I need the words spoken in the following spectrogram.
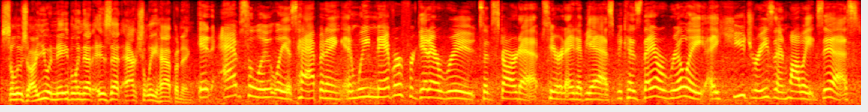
solutions? Are you enabling that? Is that actually happening? It absolutely is happening, and we never forget our roots of startups here at AWS because they are really a huge reason why we exist.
